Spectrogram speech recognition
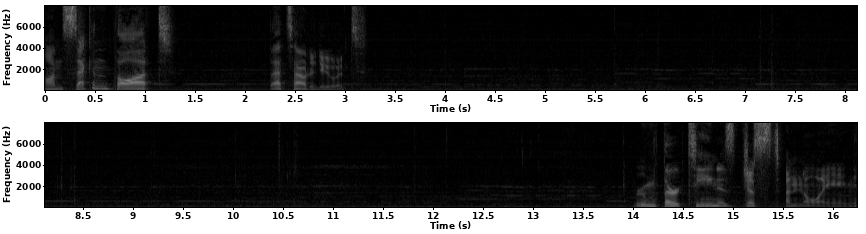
On second thought, that's how to do it. Room 13 is just annoying.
